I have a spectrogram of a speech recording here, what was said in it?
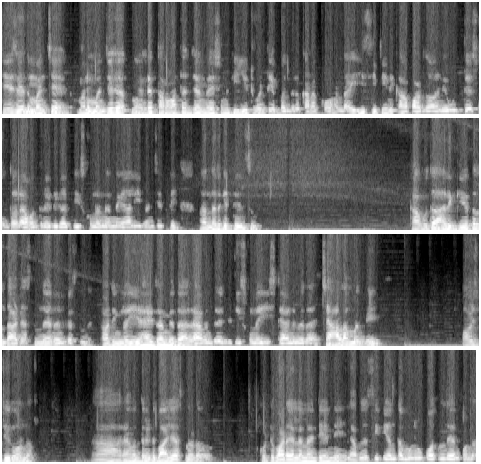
చేసేది మంచే. మనం మంచిగా చేస్తున్నాం. అంటే తర్వాత జనరేషన్కి ఎటువంటి ఇబ్బందులు కలగకుండా ఈ సిటీని కాపాడదాం అనే ఉద్దేశంతో రేవంత్ రెడ్డి గారు తీసుకున్న నిర్ణయాలు ఇవని చెప్పి అందరికీ తెలుసు. కాకపోతే అది గీతలు దాటేస్తుంది అని అనిపిస్తుంది. స్టార్టింగ్లో ఈ హైదరా మీద రేవంత్ రెడ్డి తీసుకున్న ఈ స్టాండ్ మీద చాలా మంది పాజిటివ్గా ఉన్నారు. రేవంత్ రెడ్డి బాగా చేస్తున్నాడు. కొట్టుపాడేయాలి ఇలాంటివన్నీ లేకపోతే సిటీ అంతా మునిగిపోతుంది అనుకున్నా.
